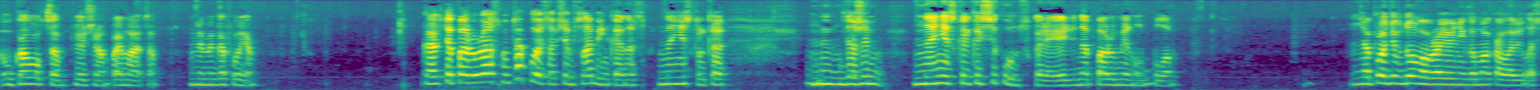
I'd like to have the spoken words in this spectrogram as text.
у колодца вечером поймается на мегафоне. Как-то пару раз, ну такое совсем слабенькое нас на несколько, даже на несколько секунд скорее, или на пару минут было. Напротив дома в районе гамака ловилась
